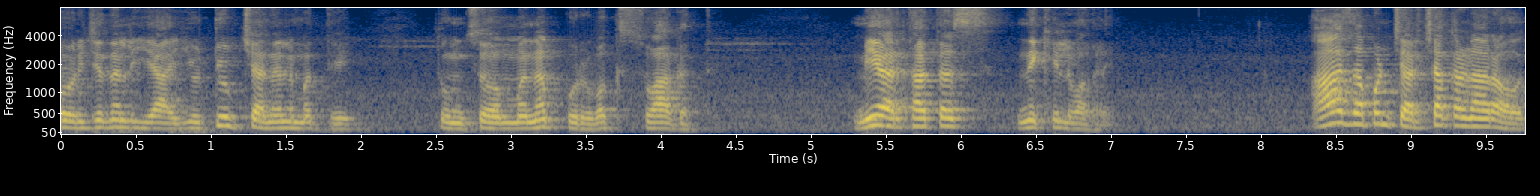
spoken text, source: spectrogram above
ओरिजिनल या यूट्यूब चॅनलमध्ये तुमचं मनपूर्वक स्वागत. मी अर्थातच निखिल वागळे. आज आपण चर्चा करणार आहोत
